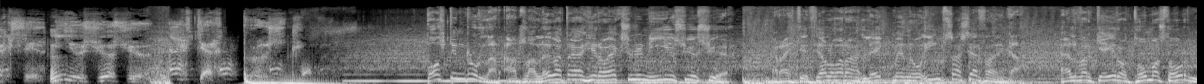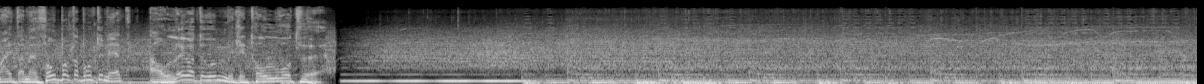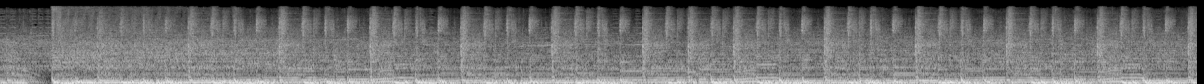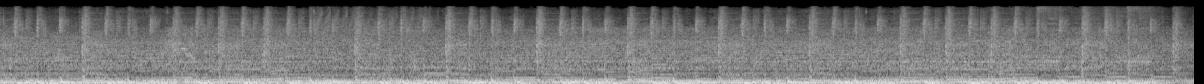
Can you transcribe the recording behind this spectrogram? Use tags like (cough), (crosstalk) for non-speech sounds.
Exið 977 Ekkert Bröst Boltinn rúlar alla laugadaga hér á Exinu 977. Rættið þjálfara, leikmenn og ímsa sérfæðinga. Elvar Geir og Tómas Þór mæta með fótbolta.net á laugadagum millir 12 og 2.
